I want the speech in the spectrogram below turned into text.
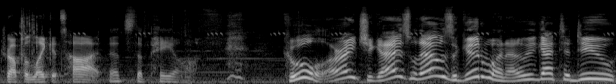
drop it like it's hot. That's the payoff. Cool. All right, you guys. Well, that was a good one. Uh, We got to do.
